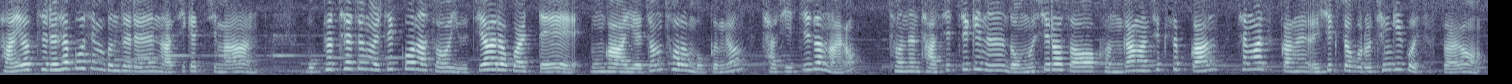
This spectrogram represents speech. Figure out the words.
다이어트를 해보신 분들은 아시겠지만 목표 체중을 찍고 나서 유지하려고 할 때 뭔가 예전처럼 먹으면 다시 찌잖아요? 저는 다시 찌기는 너무 싫어서 건강한 식습관, 생활습관을 의식적으로 챙기고 있었어요.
